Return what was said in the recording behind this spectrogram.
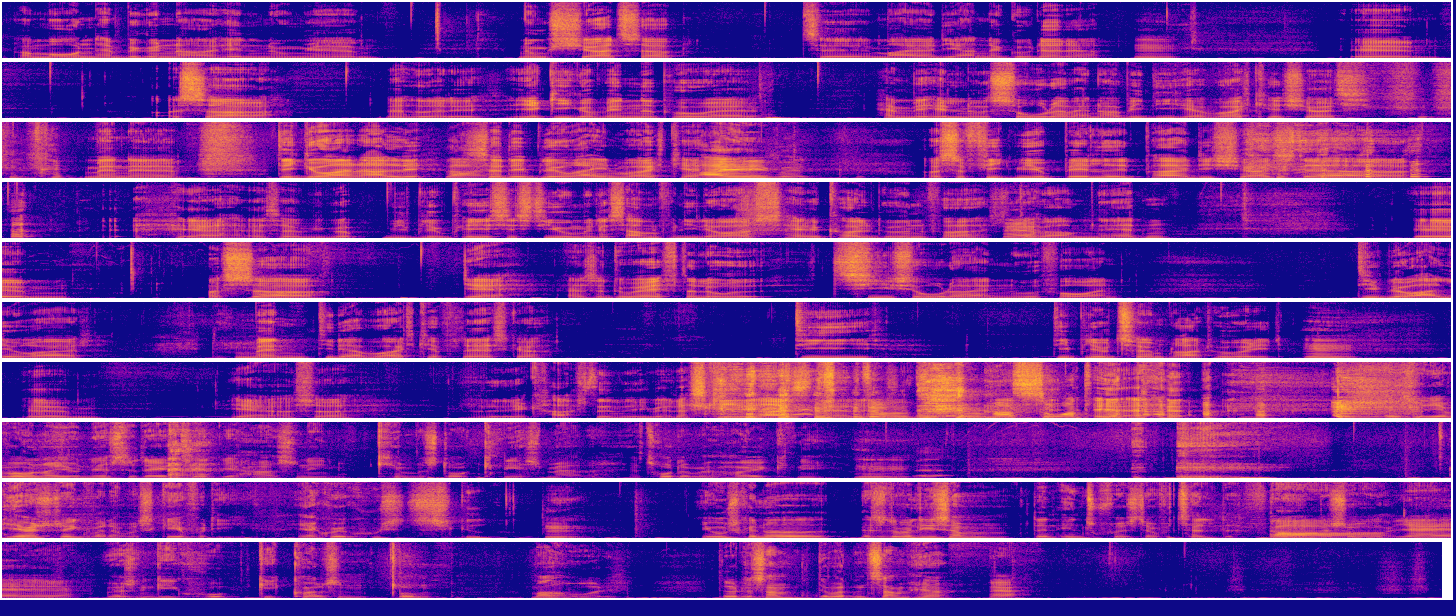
Og Morten han begynder at hælde nogle, øh, nogle shots op til mig og de andre gutter der. Mm. Øh, Og så, hvad hedder det, jeg gik og ventede på, at han ville hælde noget sodavand op i de her vodka shots. Men øh, det gjorde han aldrig, Nej. Så det blev ren vodka. Ej, mand. Og så fik vi jo billedet et par af de shots der, og ja, altså vi, var, vi blev pisse stive med det samme, fordi der var også halvkoldt udenfor. Ja. Det var om natten. Øhm, og så, ja, altså du efterlod 10 sodavand ude foran. De blev aldrig rørt. Men de der vodkaflasker, de, de blev tømt ret hurtigt. Mm. Øhm, ja, og så ved jeg kraftedeme ikke, hvad der skete resten af det, det. var, det var bare sort. Altså, jeg vågner jo næste dag til, at jeg har sådan en kæmpe stor knæsmerte. Jeg tror, det var høje knæ. Mm. Jeg vidste ikke, hvad der var sket, fordi jeg kunne ikke huske et skid. Mm. Jeg husker noget, altså det var ligesom den introfest, jeg fortalte for oh, episode. Åh, ja, ja, ja. Hvor jeg sådan gik, gik kold sådan, bum, meget hurtigt. Det var, det, samme, det var den samme her. Ja.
